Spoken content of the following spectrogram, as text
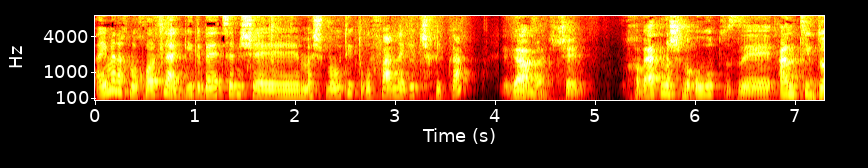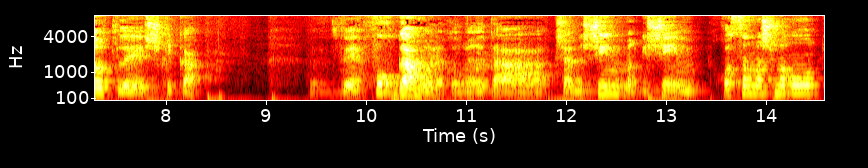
האם אנחנו יכולות להגיד בעצם שמשמעות היא תרופה נגד שחיקה? לגמרי, שחוויית משמעות זה אנטידוט לשחיקה. והפוך גם הולך, זאת אומרת, כשאנשים מרגישים חוסר משמעות,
